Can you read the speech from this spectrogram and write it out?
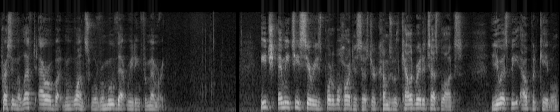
pressing the left arrow button once will remove that reading from memory. Each MET series portable hardness tester comes with calibrated test blocks, USB output cable,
